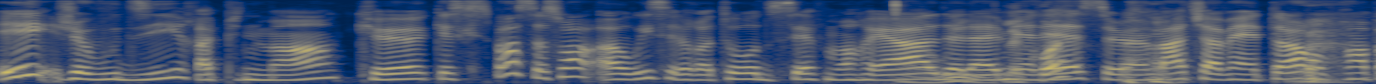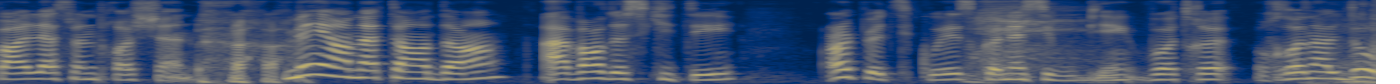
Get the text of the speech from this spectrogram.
Et je vous dis rapidement que qu'est-ce qui se passe ce soir? Ah oui, c'est le retour du CF Montréal, Ah de oui. la? MLS, c'est un match à 20h. On pourra en parler la semaine prochaine. Mais en attendant, avant de se quitter, un petit quiz. Connaissez-vous bien votre Ronaldo?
